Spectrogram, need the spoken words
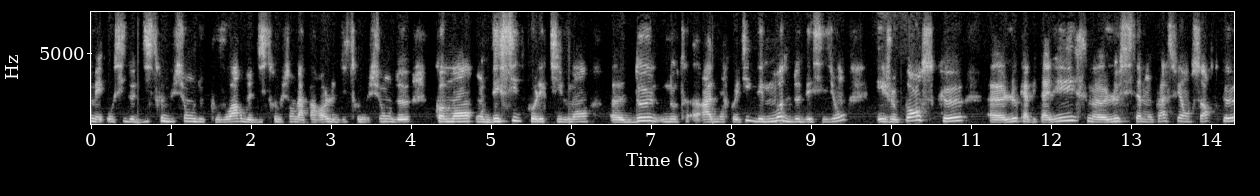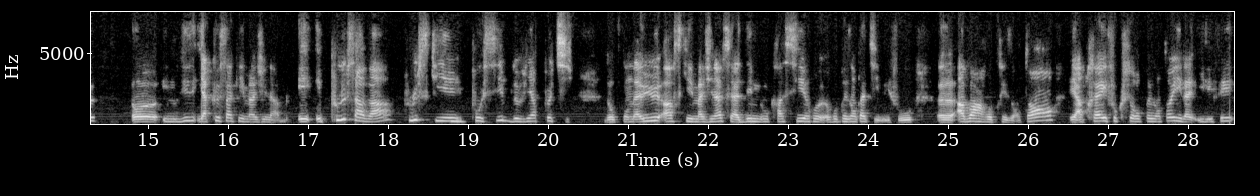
mais aussi de distribution du pouvoir, de distribution de la parole, de distribution de comment on décide collectivement de notre avenir politique, des modes de décision. Et je pense que le capitalisme, le système en place fait en sorte que euh, ils nous disent il n'y a que ça qui est imaginable. Et, plus ça va, plus ce qui est possible devient petit. Donc, on a eu, ah, ce qui est imaginable, c'est la démocratie représentative. Il faut euh, avoir un représentant, et après, il faut que ce représentant, il, a, il ait fait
